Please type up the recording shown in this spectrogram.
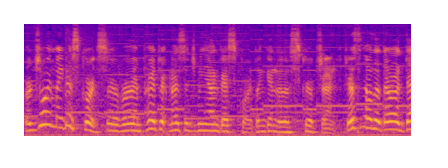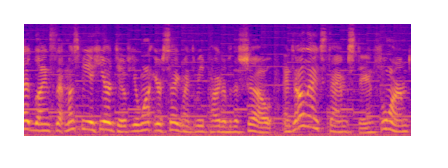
or join my Discord server and private message me on Discord, link in the description. Just know that there are deadlines that must be adhered to if you want your segment to be part of the show. Until next time, stay informed.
